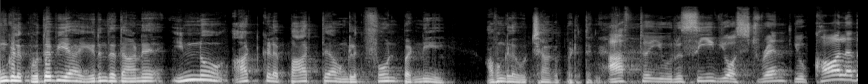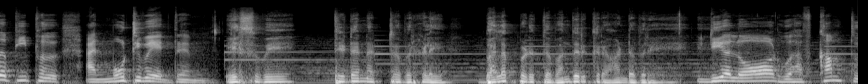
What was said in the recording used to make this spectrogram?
உங்களுக்கு உதவியா இருந்ததான இன்னும் ஆட்களை பார்த்து அவங்களுக்கு ஃபோன் பண்ணி அவங்கள உற்சாகப்படுத்துங்க After you receive your strength, you call other people and motivate them. இயேசுவே திடனற்றவர்களை பலப்படுத்த வந்திருக்கிற ஆண்டவரே Dear Lord, who have come to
